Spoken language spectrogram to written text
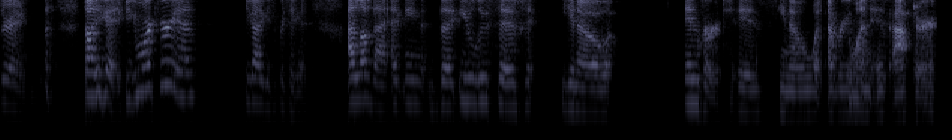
That's right. That's all you get. If you get more curious, you got to get your free ticket. I love that. I mean, the elusive, you know, invert is, you know, what everyone is after.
